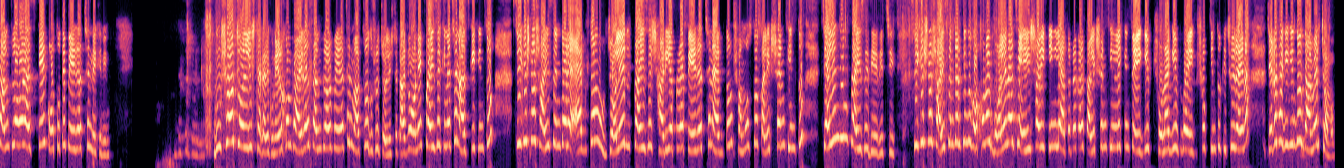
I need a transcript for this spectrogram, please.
সানফ্লাওয়ার আজকে কততে পেয়ে যাচ্ছেন, দেখে নিন। দুশো চল্লিশ টাকা দেখুন, এরকম ভাইরাল সানফ্লাওয়ার পেয়ে যাচ্ছেন মাত্র দুশো চল্লিশ টাকা। আগে অনেক প্রাইসে কিনেছেন, আজকে কিন্তু শ্রীকৃষ্ণ শাড়ি সেন্টারে একদম জলের প্রাইসে শাড়ি আপনারা পেয়ে যাচ্ছেন, একদম সমস্ত কালেকশন কিন্তু চ্যালেঞ্জিং প্রাইসে দিয়ে দিচ্ছি। শ্রীকৃষ্ণ শাড়ি সেন্টার কিন্তু কখনোই বলে না যে এই শাড়ি কিনলে, এত টাকার কালেকশন কিনলে কিন্তু এই গিফট সোনা গিফট বা এইসব কিন্তু কিছুই দেয় না, যেটা থাকে কিন্তু দামের চমক।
